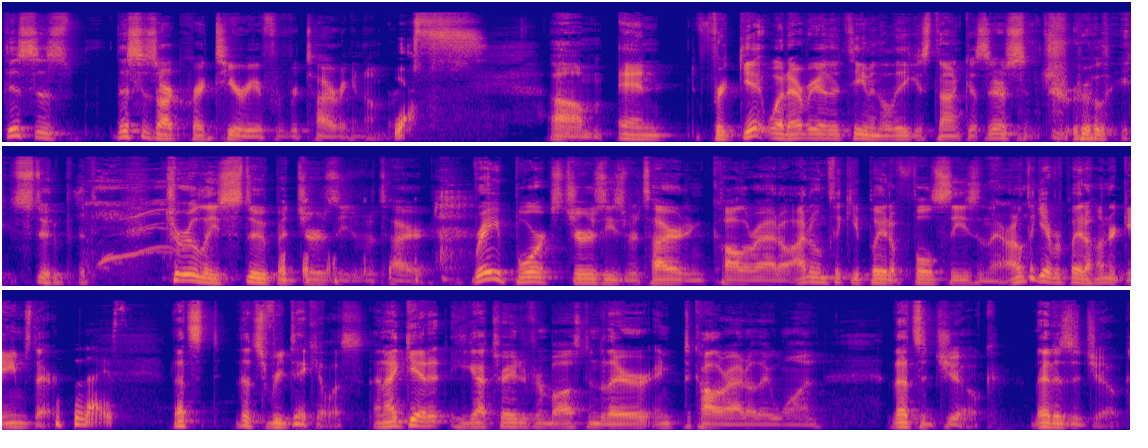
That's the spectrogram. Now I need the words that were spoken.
this is this is our criteria for retiring a number. Yes. Um, and forget what every other team in the league has done because there's some truly stupid, truly stupid jersey retired. Ray Bourque's jerseys retired in Colorado. I don't think he played a full season there. I don't think he ever played 100 games there. Nice. That's that's ridiculous. And I get it. He got traded from Boston to there and to Colorado. They won. That's a joke. That is a joke.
